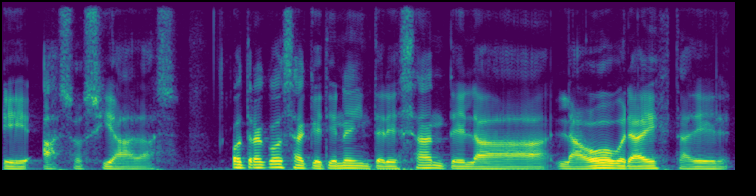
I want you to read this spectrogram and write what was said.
eh, asociadas. Otra cosa que tiene interesante la, obra esta de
